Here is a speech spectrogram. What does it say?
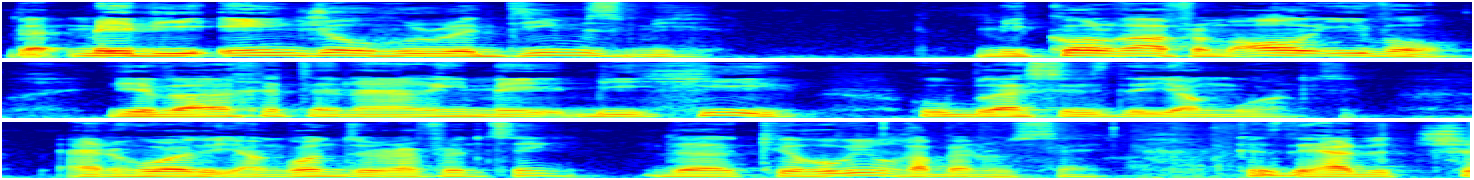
That may the angel who redeems me, mikol from all evil, may be he who blesses the young ones. And who are the young ones? They're referencing the Kiruvim Rabbanu say, because they had the ch-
